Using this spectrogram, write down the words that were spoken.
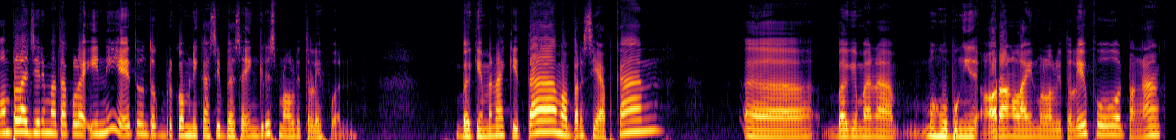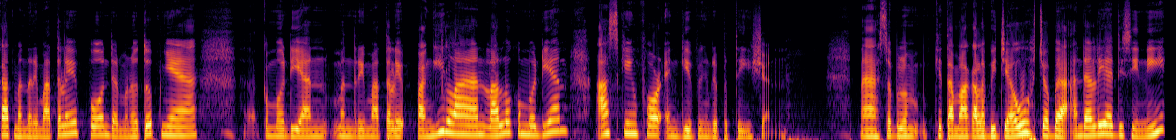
mempelajari mata kuliah ini yaitu untuk berkomunikasi bahasa Inggris melalui telepon. Bagaimana kita mempersiapkan uh, bagaimana menghubungi orang lain melalui telepon, pengangkat, menerima telepon dan menutupnya, kemudian menerima panggilan, lalu kemudian asking for and giving repetition. Nah, sebelum kita melangkah lebih jauh, coba Anda lihat di sini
